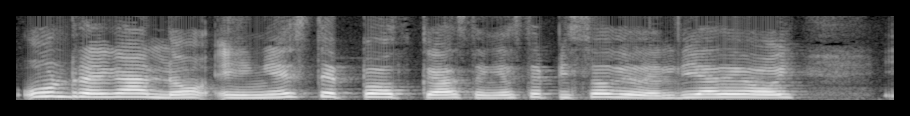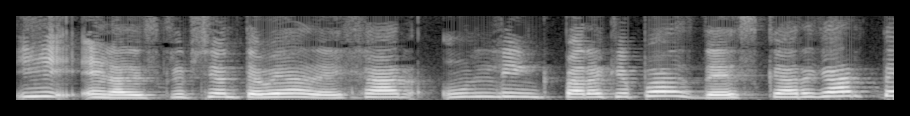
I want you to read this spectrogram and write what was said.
un regalo en este podcast, en este episodio del día de hoy. Y en la descripción te voy a dejar un link para que puedas descargarte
